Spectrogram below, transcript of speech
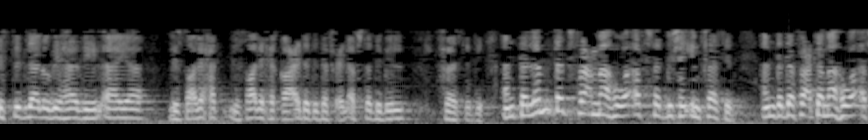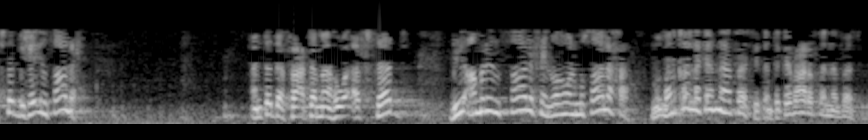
الاستدلال بهذه الآية لصالح, لصالح قاعدة دفع الأفسد بالفاسد. أنت لم تدفع ما هو أفسد بشيء فاسد. أنت دفعت ما هو أفسد بشيء صالح. أنت دفعت ما هو أفسد بأمر صالح وهو المصالحة. من قال لك أنها فاسد أنت كيف عرفت أنها فاسد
